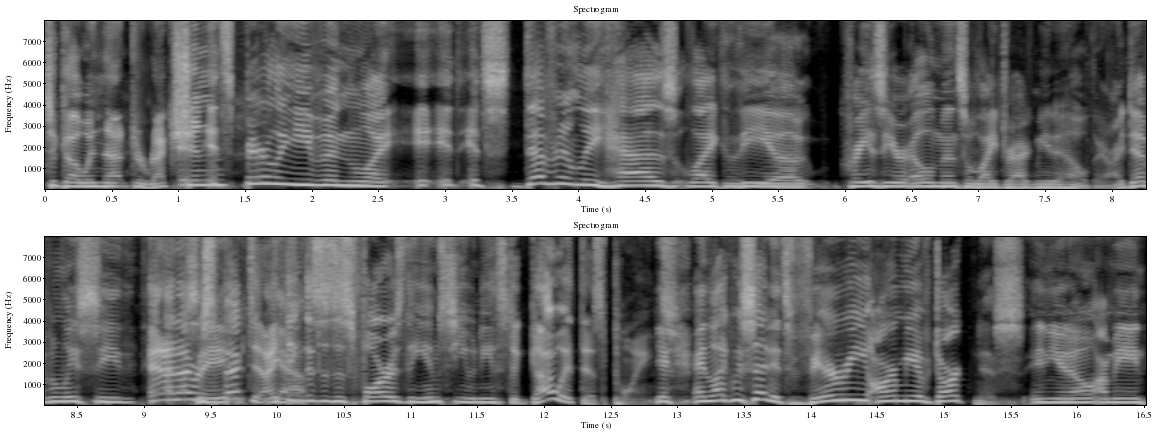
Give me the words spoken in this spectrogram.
to go in that direction. It- it's barely even like it, it. It's definitely has like the uh, crazier elements of like drag me to hell. There, I definitely see, and, and I say- respect it. I yeah. think this is as far as the MCU needs to go at this point. Yeah, and like we said, it's very Army of Darkness, and you know, I mean,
